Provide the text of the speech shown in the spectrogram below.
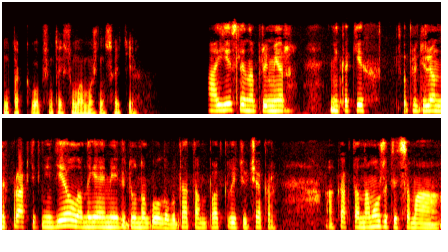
ну так, в общем-то, и с ума можно сойти. А если, например, никаких определенных практик не делала, но я имею в виду на голову, да, там по открытию чакр, а как-то она может ведь сама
